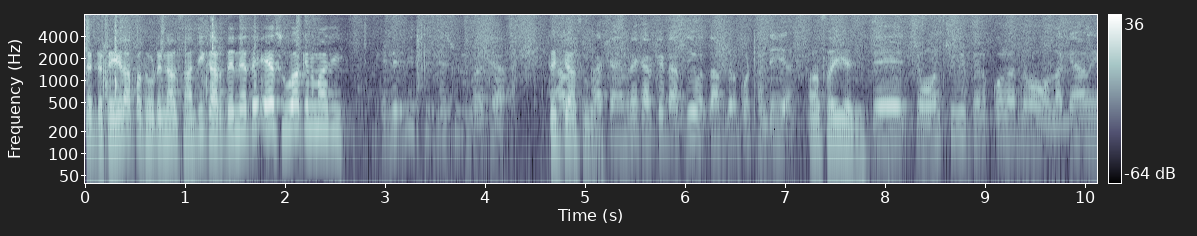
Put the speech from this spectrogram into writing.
ਤੇ ਡਿਟੇਲ ਆਪਾਂ ਤੁਹਾਡੇ ਨਾਲ ਸਾਂਝੀ ਕਰ ਦਿੰਨੇ ਆ ਤੇ ਇਹ ਸੂਆ ਕਿਨਮਾ ਜੀ? ਇਹ ਵੀਰ ਜੀ ਤੀਜੇ ਸੂਈ ਮੱਝ ਆ ਤੀਜਾ ਸੂਆ। ਆ ਕੈਮਰੇ ਕਰਕੇ ਡਰਦੀ ਉਦਾਂ ਬਿਲਕੁਲ ਠੰਡੀ ਆ। ਆ ਸਹੀ ਹੈ ਜੀ। ਤੇ ਚੋਣ ਚ ਵੀ ਬਿਲਕੁਲ ਨਵਾਉਣ ਲੱਗਿਆ ਵੀ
